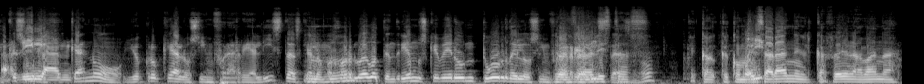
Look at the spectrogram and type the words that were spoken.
a Dylan. mexicano, yo creo que a los infrarrealistas, que a lo mejor luego tendríamos que ver un tour de los infrarrealistas, que, co- que comenzarán en el Café de La Habana.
